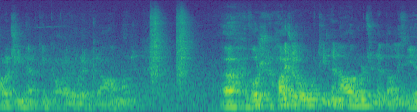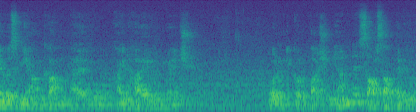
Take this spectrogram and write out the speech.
առաջին հերթին կարևոր է դրա համար, որ հայ ժողովրդին հնարավորություն է տալիս եւս մի անգամ նայելու այն հայերու մեջ, որը Նիկոլ Փաշինյանն է, սարսափելու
